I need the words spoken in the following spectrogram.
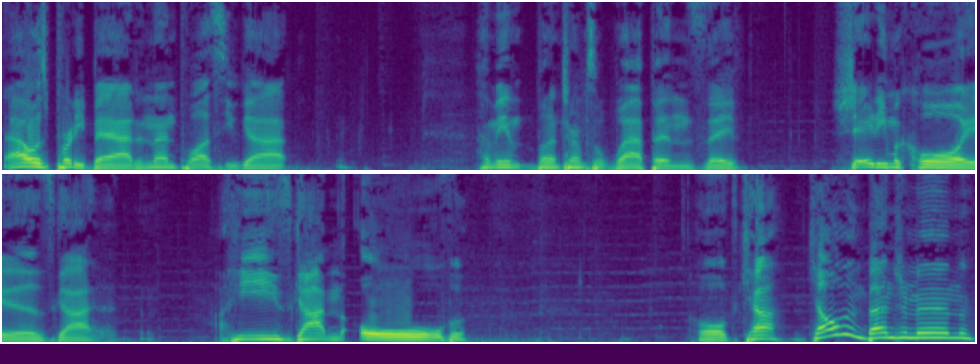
that was pretty bad. And then plus you got. I mean, but in terms of weapons, they've Shady McCoy has got he's gotten old. Old Kel- Kelvin Benjamin.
